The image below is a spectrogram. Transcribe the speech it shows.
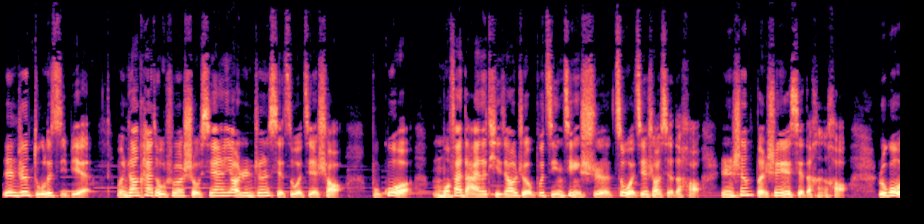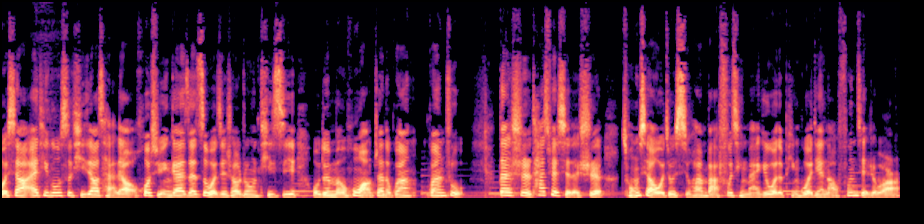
认真读了几遍。文章开头说，首先要认真写自我介绍。不过，模范答案的提交者不仅仅是自我介绍写得好，人生本身也写得很好。如果我向 IT 公司提交材料，或许应该在自我介绍中提及我对门户网站的关关注。但是他却写的是，从小我就喜欢把父亲买给我的苹果电脑分解着玩，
